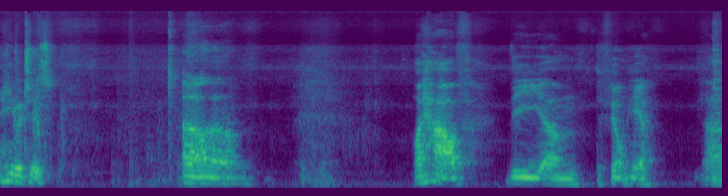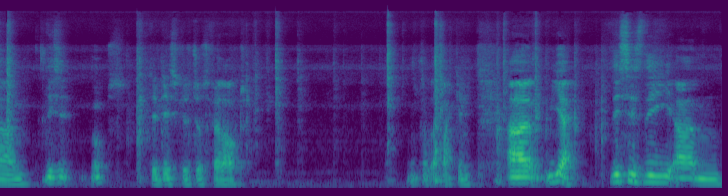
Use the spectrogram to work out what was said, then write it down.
Here it is. Um, I have the um, the film here. Um, this is oops, the disc has just fell out. Put that back in. Uh, yeah, this is the um,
